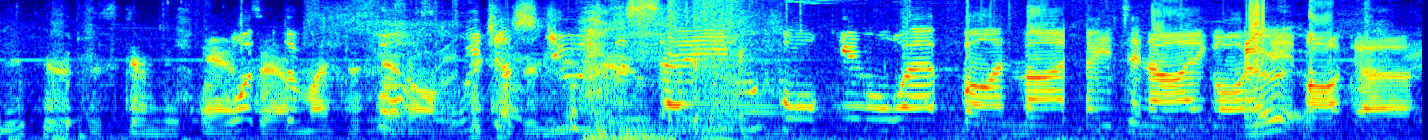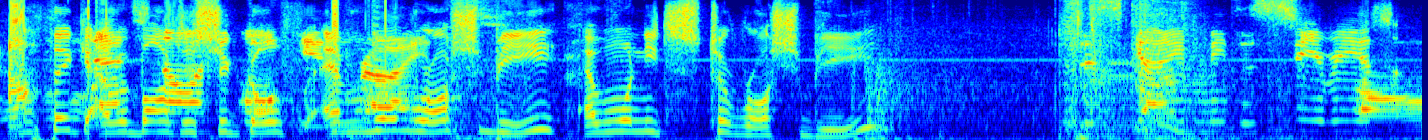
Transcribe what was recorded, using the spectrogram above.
Your character's gonna be What cancer. I the might just get off fuck? We because just of you. used the same fucking weapon, mate, and I got Every- hit marker. I think That's everybody not should go. fucking everyone right. rush B. Everyone needs to rush B. This game needs a serious Oh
